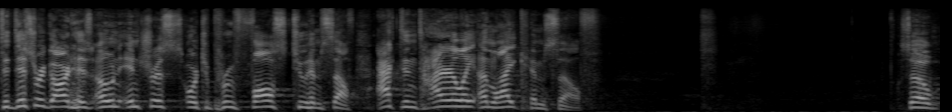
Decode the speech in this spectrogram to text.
to disregard his own interests or to prove false to himself, act entirely unlike himself. So,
